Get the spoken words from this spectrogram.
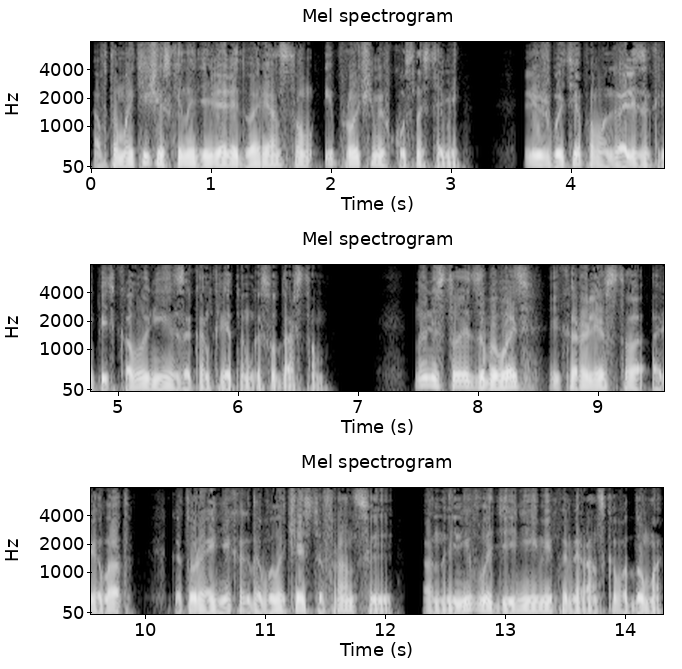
автоматически наделяли дворянством и прочими вкусностями, лишь бы те помогали закрепить колонии за конкретным государством. Но не стоит забывать и королевство Арелат, которое некогда было частью Франции, а ныне владениями Померанского дома.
